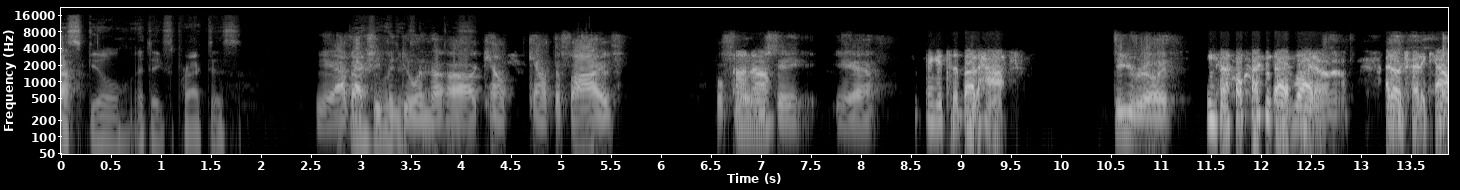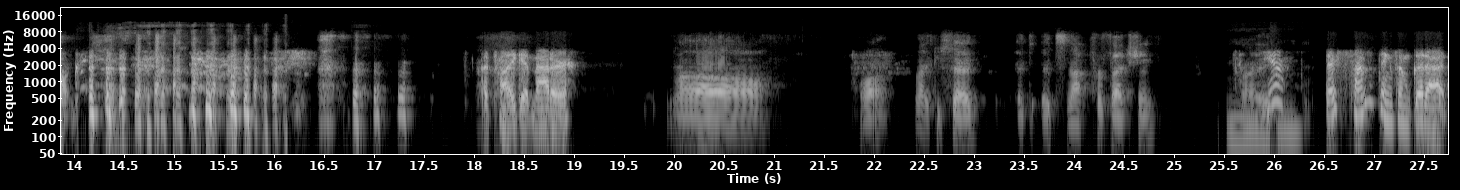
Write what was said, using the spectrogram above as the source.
that's a skill. It takes practice. Yeah, I've Yeah, actually been takes doing the uh, count count to five before Oh, no. you say yeah. I get to about half. Do you really? No, I, I, well, I don't know. I don't try to count. I'd probably get madder. Oh, well, like you said, it, it's not perfection. Right. Yeah. There's tons of things I'm good at.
